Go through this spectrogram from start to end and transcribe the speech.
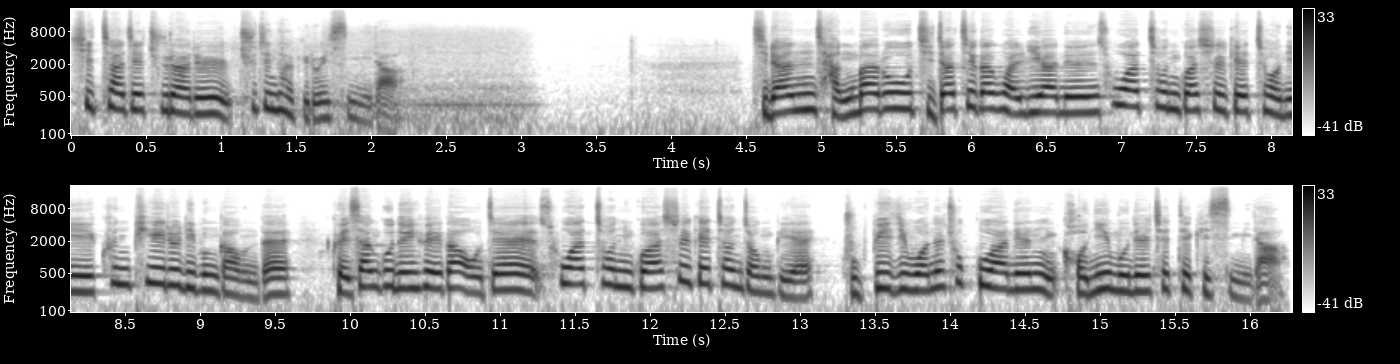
시차제 출하를 추진하기로 했습니다. 지난 장마로 지자체가 관리하는 소하천과 실개천이 큰 피해를 입은 가운데 괴산군의회가 어제 소하천과 실개천 정비에 국비 지원을 촉구하는 건의문을 채택했습니다.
